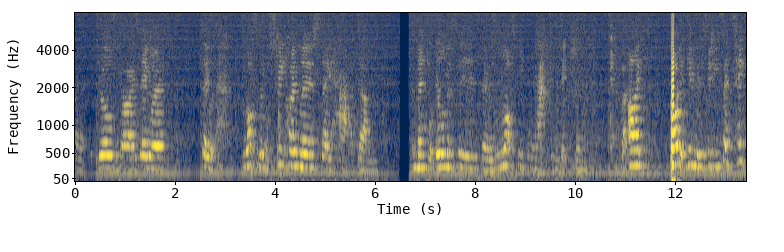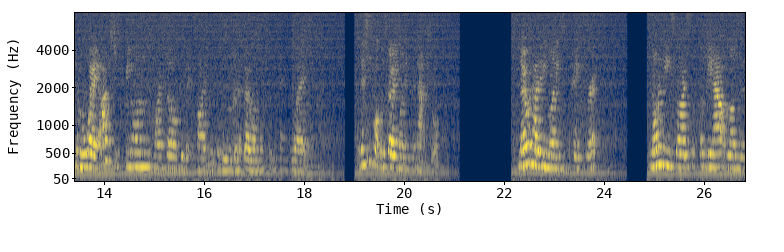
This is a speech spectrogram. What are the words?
uh, girls and guys, they were away, I was just beyond myself with excitement that we were going to go on this weekend away. But this is what was going on in the natural. No one had any money to pay for it. None of these guys had been out of London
